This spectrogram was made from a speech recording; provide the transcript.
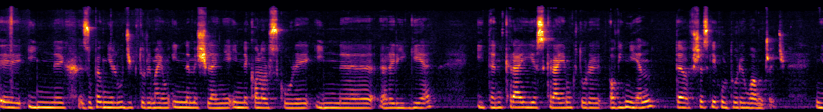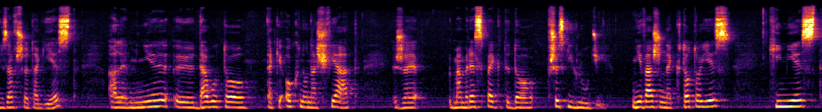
y, innych zupełnie ludzi, którzy mają inne myślenie, inny kolor skóry, inne religie. I ten kraj jest krajem, który powinien te wszystkie kultury łączyć. Nie zawsze tak jest, ale mnie y, dało to takie okno na świat, że mam respekt do wszystkich ludzi. Nieważne kto to jest, kim jest,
